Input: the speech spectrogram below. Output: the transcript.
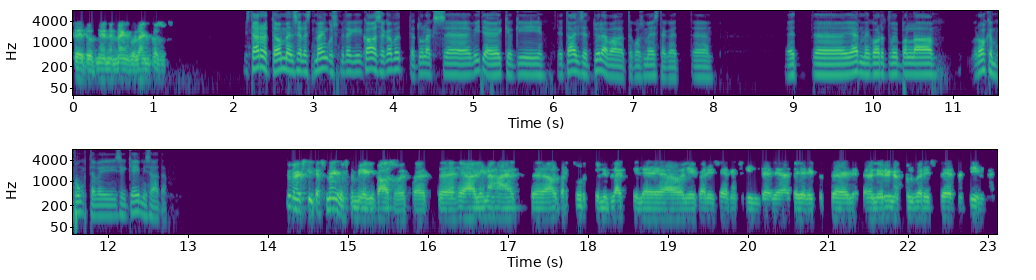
see tuleb nende mängule ainult kasuks mis te arvate, on meil sellest mängust midagi kaasa ka võtta, tuleks video ikkagi detailselt üle vaadata koos meestega, et et äh, järgmine kord võib-olla rohkem punkte või isegi game'i saada? jaoks igast mängust midagi kaasa võtta, et äh, hea oli näha, et äh, Albert Surt tuli platsile ja oli päris enesekindel ja tegelikult oli rünnakul päris efektiivne.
